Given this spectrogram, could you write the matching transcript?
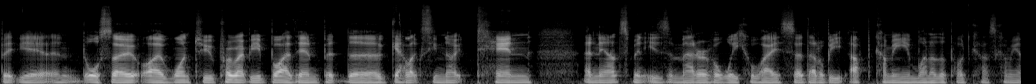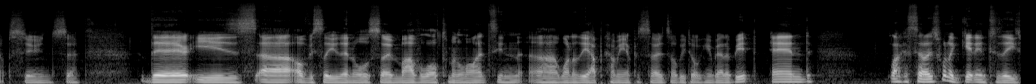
but yeah, and also I want to probably won't be by then, but the Galaxy Note 10 announcement is a matter of a week away, so that'll be upcoming in one of the podcasts coming up soon. So there is uh, obviously then also Marvel Ultimate Alliance in uh, one of the upcoming episodes I'll be talking about a bit, and like I said, I just want to get into these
